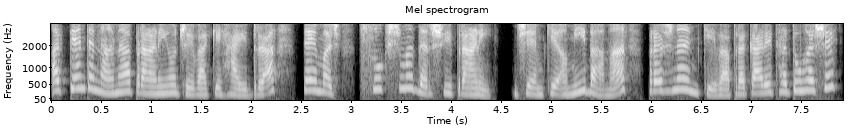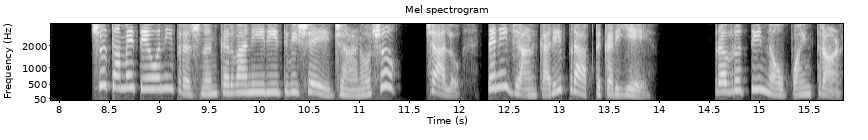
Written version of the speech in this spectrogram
અત્યંત નાના પ્રાણીઓ જેવા કે હાઇડ્રા તેમજ સૂક્ષ્મદર્શી પ્રાણી, જેમ કે અમીબામાં પ્રજનન કેવા પ્રકારે થતું હશે? શું તમે તેઓની પ્રજનન કરવાની રીત વિશે જાણો છો? ચાલો તેની જાણકારી પ્રાપ્ત કરીએ. પ્રવૃત્તિ નવ પોઈન્ટ ત્રણ.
